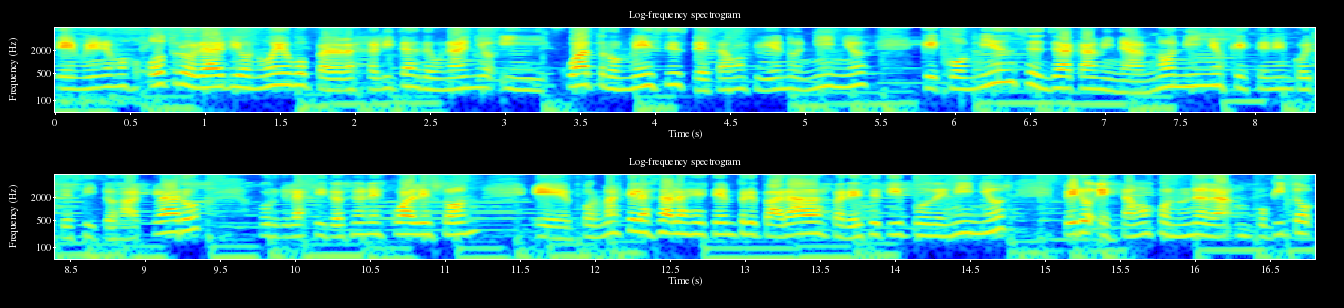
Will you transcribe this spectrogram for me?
Tenemos otro horario nuevo para las salitas de un año y 4 meses. Le estamos pidiendo niños que comiencen ya a caminar, no niños que estén en cochecitos. Aclaro, porque las situaciones cuáles son, eh, por más que las salas estén preparadas para ese tipo de niños, pero estamos con una edad un poquito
